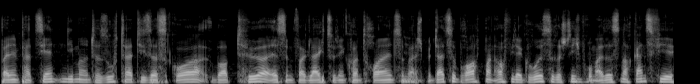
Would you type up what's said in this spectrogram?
bei den Patienten, die man untersucht hat, dieser Score überhaupt höher ist im Vergleich zu den Kontrollen zum ja. Beispiel. Dazu braucht man auch wieder größere Stichproben. Also es ist noch ganz viel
